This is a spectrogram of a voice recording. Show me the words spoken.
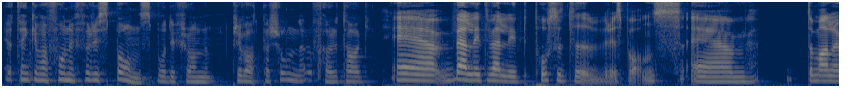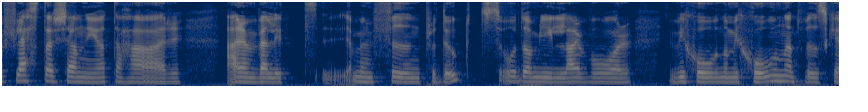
Jag tänker, vad får ni för respons både från privatpersoner och företag? Eh, väldigt, väldigt positiv respons. Eh, de allra flesta känner ju att det här är en väldigt ja, men, fin produkt och de gillar vår vision och mission att vi ska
